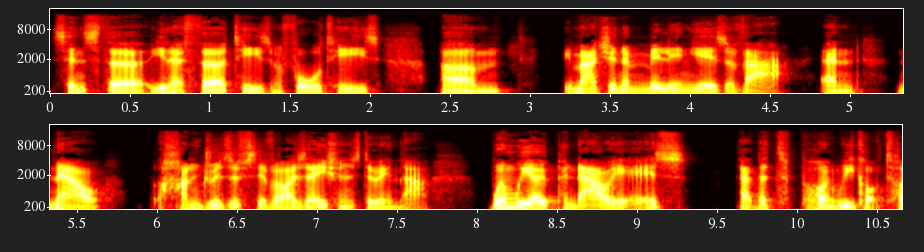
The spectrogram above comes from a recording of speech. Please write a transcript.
since the you know 30s and 40s, um, imagine a million years of that, and now hundreds of civilizations doing that. When we opened our ears, at the t- point we got t-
